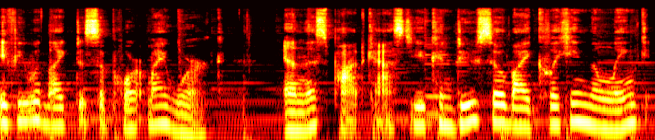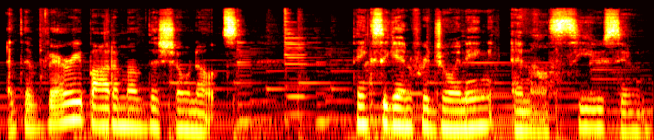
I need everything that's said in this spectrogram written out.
If you would like to support my work and this podcast, you can do so by clicking the link at the very bottom of the show notes. Thanks again for joining, and I'll see you soon.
